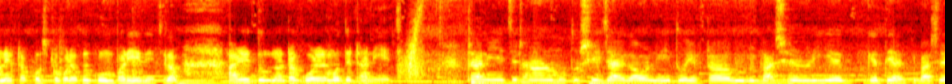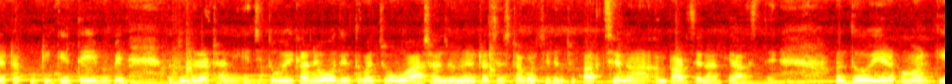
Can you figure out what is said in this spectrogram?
অনেকটা কষ্ট করে ওকে ঘুম পাড়িয়ে দিয়েছিলাম, আর এই দোলনাটা গোড়ের মধ্যে টানিয়েছে। টানিয়েছে টানানোর মতো সেই জায়গাও নেই। তো একটা বাঁশের ইয়ে গেতে আর কি, বাঁশের একটা কুটি গেতে এইভাবে তো দোলনাটা টানিয়েছি তো ওইখানে ও দেখতে পাচ্ছ ও আসার জন্য একটা চেষ্টা করছে, কিন্তু পাচ্ছে না, পারছে না আর কি আসতে। তো এরকম আর কি।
